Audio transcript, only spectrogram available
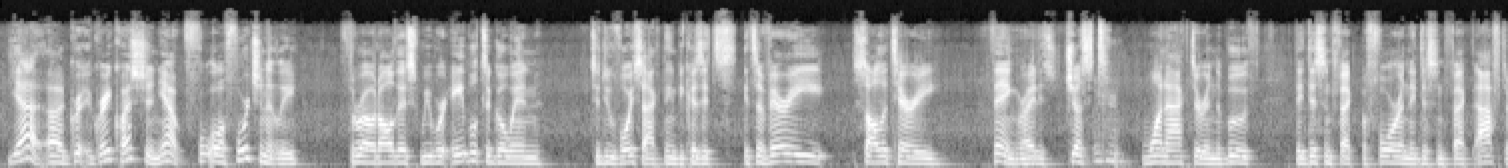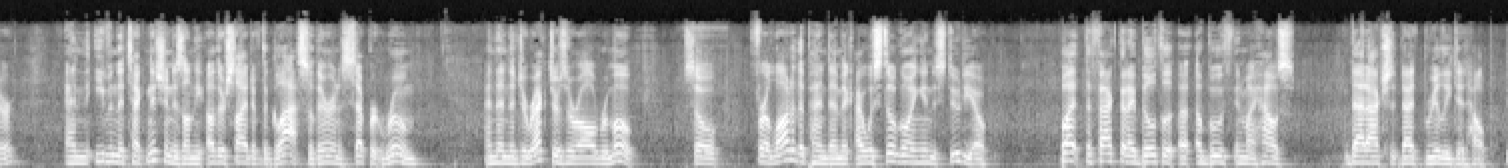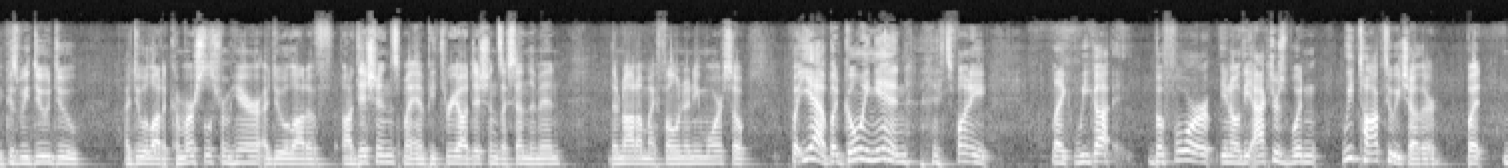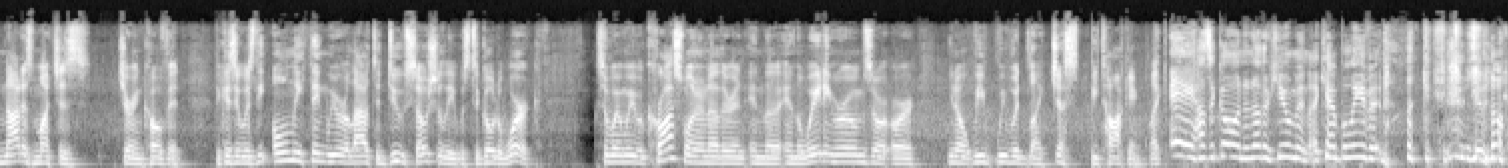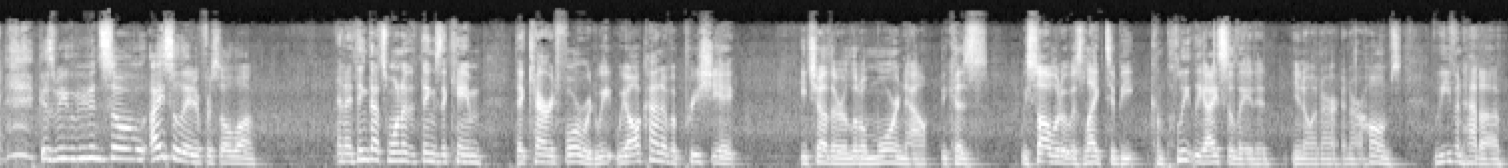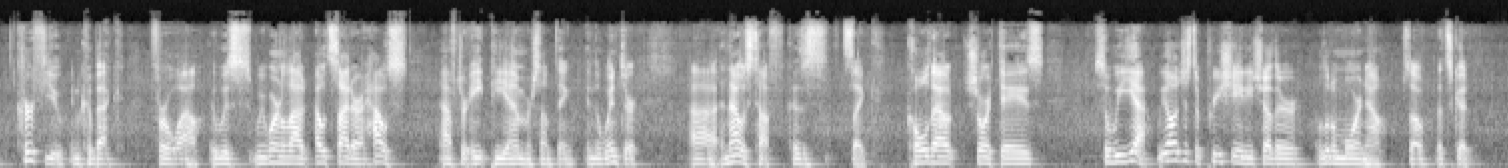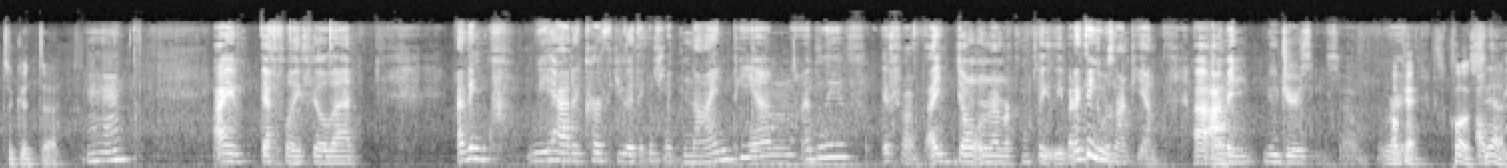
yeah. Uh, great, great question. Yeah. For, well, fortunately, throughout all this, we were able to go in to do voice acting because it's it's a very solitary thing, right? It's just one actor in the booth. They disinfect before and they disinfect after, and even the technician is on the other side of the glass, so they're in a separate room, and then the directors are all remote. So for a lot of the pandemic, I was still going into studio, but the fact that I built a, a booth in my house that actually that really did help because we do do I do a lot of commercials from here. I do a lot of auditions, my MP3 auditions. I send them in. They're not on my phone anymore. So, but yeah, but going in, it's funny. Like we got before, you know, the actors wouldn't. We talk to each other, but not as much as during COVID because it was the only thing we were allowed to do socially was to go to work. So when we would cross one another in, in the in the waiting rooms or, or you know we, we would like just be talking like hey how's it going? Another human. I can't believe it. Like, you know because we, we've been so isolated for so long. And I think that's one of the things that came that carried forward. We, we all kind of appreciate each other a little more now because we saw what it was like to be completely isolated you know in our in our homes we even had a curfew in Quebec for a while it was we weren't allowed outside our house after 8 p.m. or something in the winter. Uh, and that was tough because it's like cold out, short days. So we, yeah, we all just appreciate each other a little more now. So that's good. It's a good. Uh, I definitely feel that. I think we had a curfew. I think it was like 9 p.m. I believe. If I, I don't remember completely, but I think it was 9 p.m. Uh, I'm in New Jersey, so we're okay, close. Yeah.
